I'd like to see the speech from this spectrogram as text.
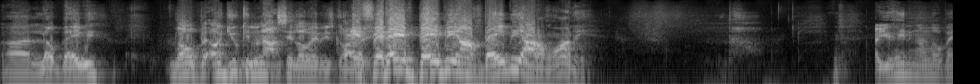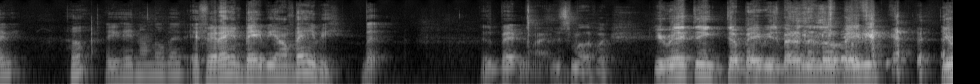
Uh, Lil Baby. Lil ba- oh, you cannot say Lil Baby's garbage. If it ain't Baby on Baby, I don't want it. Are you hating on Lil Baby? Huh? Are you hating on Lil Baby? If it ain't Baby on Baby, But this baby, this motherfucker. You really think the baby's better than little baby? you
